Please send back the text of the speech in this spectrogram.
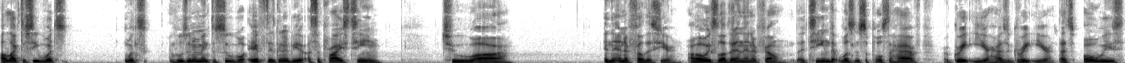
I'd like to see what's what's who's going to make the Super Bowl if there's going to be a, surprise team to uh, in the NFL this year. I always love that in the NFL. The team that wasn't supposed to have a great year has a great year. That's always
